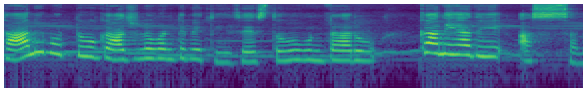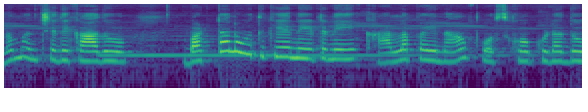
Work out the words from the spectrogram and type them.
తాలిబొట్టు గాజులు వంటివి తీసేస్తూ ఉంటారు. కానీ అది అస్సలు మంచిది కాదు. బట్టలు ఉతికే నీటిని కాళ్ళపైన పోసుకోకూడదు.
